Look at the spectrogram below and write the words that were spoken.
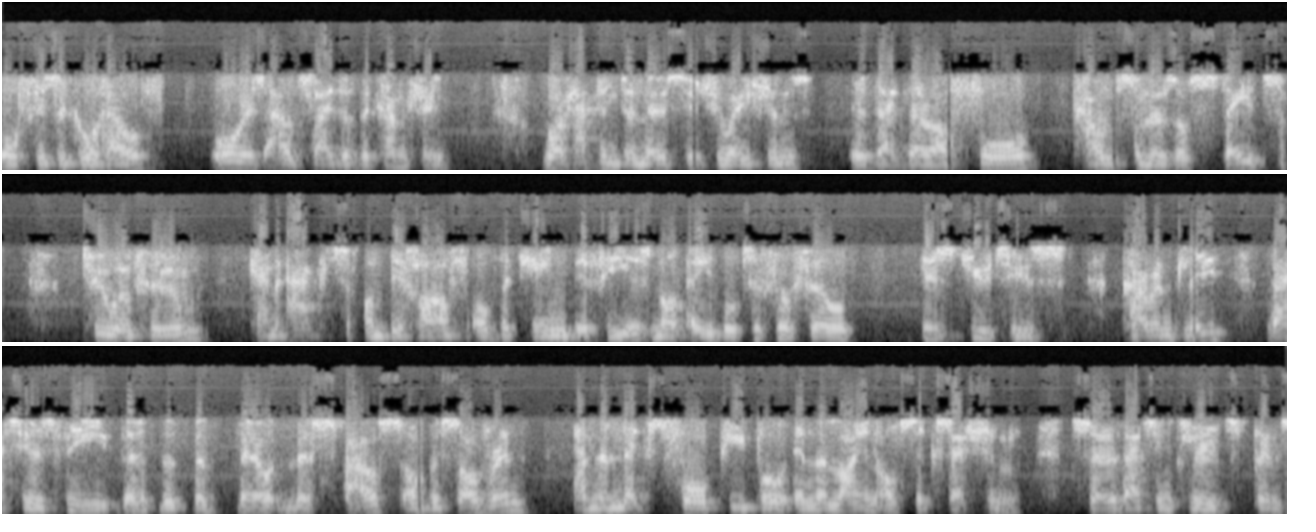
or physical health or is outside of the country. What happens in those situations is that there are four councillors of state, two of whom can act on behalf of the king if he is not able to fulfill his duties. Currently, that is the, the, the, the, the, spouse of the sovereign and the next four people in the line of succession. So that includes Prince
